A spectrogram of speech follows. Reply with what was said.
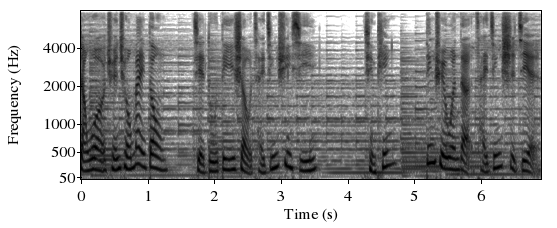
掌握全球脉动，解读第一手财经讯息，请听丁学文的财经世界。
